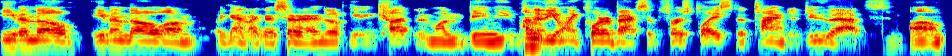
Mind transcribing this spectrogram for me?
even though even though um, again, like I said, I ended up getting cut and one being the one of the only quarterbacks in first place at the time to do that. Um,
